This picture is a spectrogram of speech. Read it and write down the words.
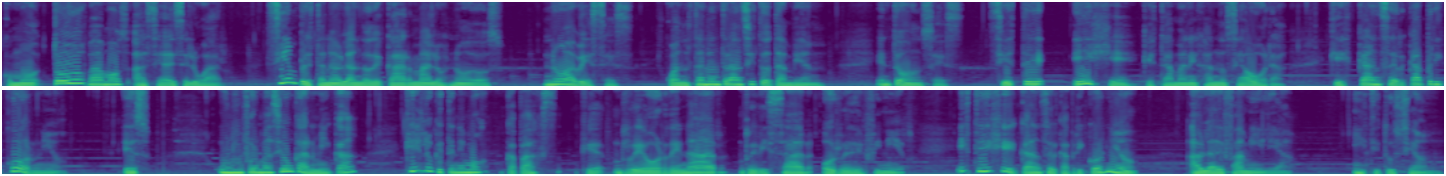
como todos vamos hacia ese lugar. Siempre están hablando de karma los nodos, no a veces, cuando están en tránsito también. Entonces, si este eje que está manejándose ahora, que es cáncer Capricornio, es una información kármica, ¿qué es lo que tenemos capaz que reordenar, revisar o redefinir? Este eje cáncer Capricornio habla de familia, institución.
